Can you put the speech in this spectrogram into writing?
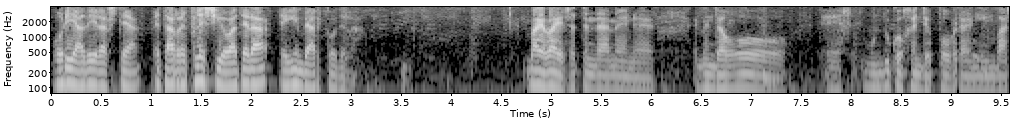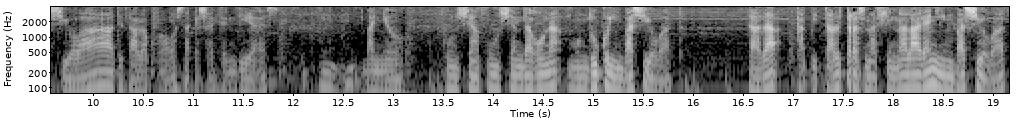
hori adieraztea eta reflexio batera egin beharko dela Bai, bai, esaten da hemen, eh, hemen dago eh, munduko jende pobrearen inbazio bat, eta holako gauzak esaten dira, ez? Baino, funzian, funzian dagona munduko inbazio bat. Eta da, kapital transnazionalaren inbazio bat,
